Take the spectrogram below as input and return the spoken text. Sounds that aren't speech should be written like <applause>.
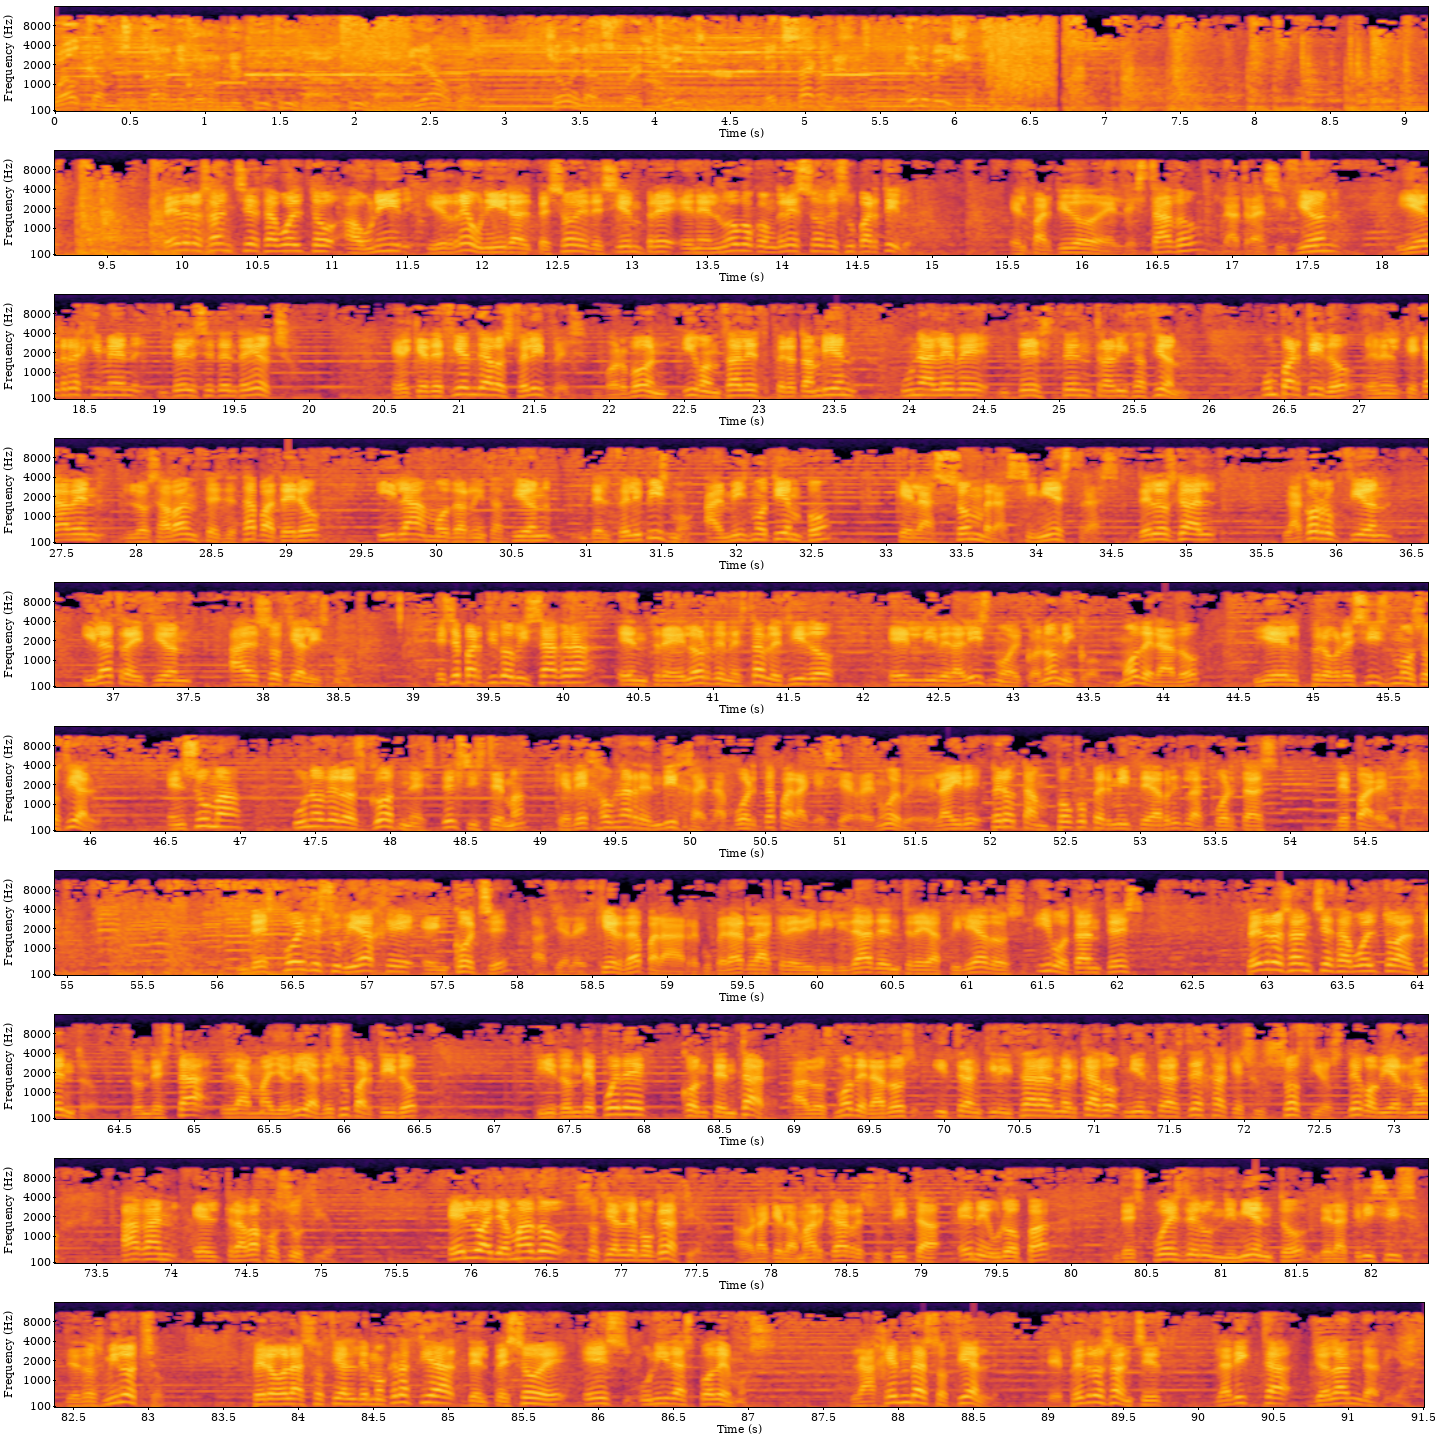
Welcome to Carne, Carne the album. Join us for danger, excitement, innovation. Pedro Sánchez ha vuelto a unir y reunir al PSOE de siempre en el nuevo Congreso de su partido. El partido del Estado, la transición y el régimen del 78. El que defiende a los Felipes, Borbón y González, pero también una leve descentralización. Un partido en el que caben los avances de Zapatero y la modernización del felipismo, al mismo tiempo que las sombras siniestras de los GAL, la corrupción y la traición al socialismo. Ese partido bisagra entre el orden establecido, el liberalismo económico moderado y el progresismo social. En suma, uno de los goznes del sistema que deja una rendija en la puerta para que se renueve el aire, pero tampoco permite abrir las puertas de par en par. Después de su viaje en coche hacia la izquierda para recuperar la credibilidad entre afiliados y votantes, Pedro Sánchez ha vuelto al centro, donde está la mayoría de su partido y donde puede contentar a los moderados y tranquilizar al mercado mientras deja que sus socios de gobierno hagan el trabajo sucio. Él lo ha llamado socialdemocracia, ahora que la marca resucita en Europa después del hundimiento de la crisis de 2008. Pero la socialdemocracia del PSOE es Unidas Podemos. La agenda social de Pedro Sánchez la dicta Yolanda Díaz.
